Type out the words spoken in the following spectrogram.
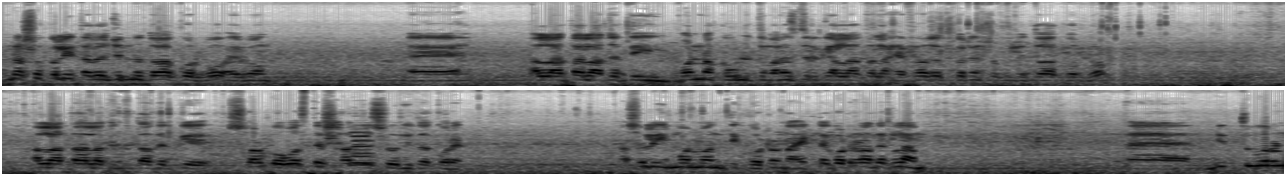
আমরা সকলেই তাদের জন্য দোয়া করব এবং আল্লাহ তালা যাতে এই বন্যা কবলিত মানুষদেরকে আল্লাহ তালা হেফাজত করেন, সকলে দোয়া করব। আল্লাহ তাআলা যাতে তাদেরকে সর্ব অবস্থায় সাহায্য সহযোগিতা করেন। আসলে এই মর্মান্তিক ঘটনা, একটা ঘটনা দেখলাম মৃত্যুবরণ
